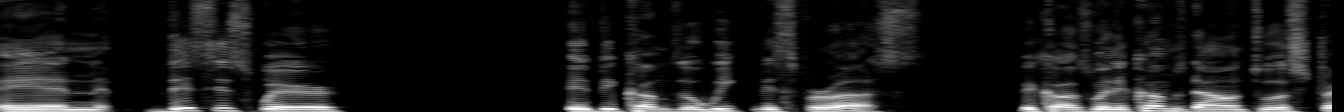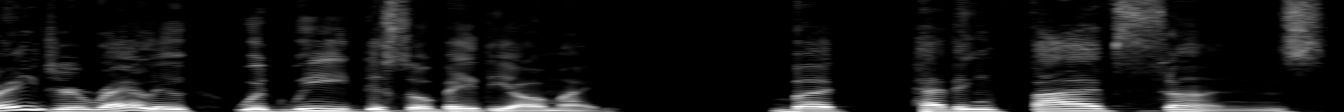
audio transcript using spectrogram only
And this is where it becomes a weakness for us because when it comes down to a stranger, rarely would we disobey the Almighty. But having five sons,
